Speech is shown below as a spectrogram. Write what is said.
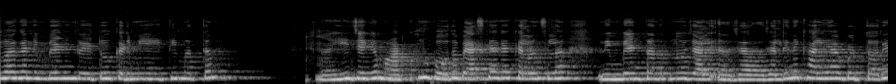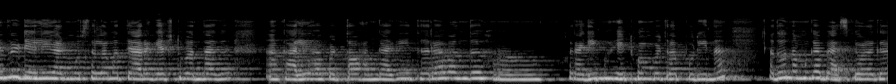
ಇವಾಗ ನಿಂಬೆಹಣ್ಣಿನ ರೇಟು ಕಡಿಮೆ ಐತಿ ಮತ್ತು ಈಜಿಯಾಗಿ ಮಾಡ್ಕೊಳ್ಬೋದು ಬೇಸ್ಗ್ಯಾಗ ಕೆಲವೊಂದು ಸಲ ನಿಂಬೆಹಣ್ಣು ತಂದ್ರೂ ಜಲ್ ಜಲ್ದಿನೇ ಖಾಲಿ ಆಗಿಬಿಡ್ತಾವೆ ಅಂದರೆ ಡೈಲಿ ಎರಡು ಮೂರು ಸಲ ಮತ್ತು ಯಾರು ಗೆಸ್ಟ್ ಬಂದಾಗ ಖಾಲಿ ಆಗ್ಬಿಡ್ತಾವೆ. ಹಾಗಾಗಿ ಈ ಥರ ಒಂದು ರೆಡಿ ಮಾಡಿ ಇಟ್ಕೊಂಡ್ಬಿಟ್ರೆ ಪುಡಿನ ಅದು ನಮ್ಗೆ ಬ್ಯಾಸ್ಗೆ ಒಳಗೆ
